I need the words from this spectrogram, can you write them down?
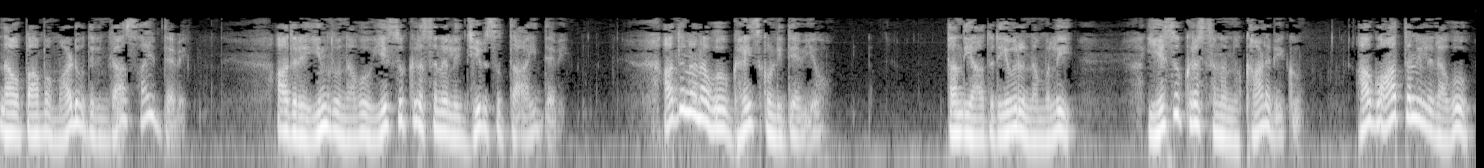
ನಾವು ಪಾಪ ಮಾಡುವುದರಿಂದ ಸಾಯುತ್ತೇವೆ. ಆದರೆ ಇಂದು ನಾವು ಯೇಸುಕ್ರಿಸ್ತನಲ್ಲಿ ಜೀವಿಸುತ್ತಾ ಇದ್ದೇವೆ. ಅದನ್ನು ನಾವು ಗ್ರಹಿಸಿಕೊಂಡಿದ್ದೇವೆಯೋ? ತಂದೆಯಾದ ದೇವರು ನಮ್ಮಲ್ಲಿ ಯೇಸುಕ್ರಿಸ್ತನನ್ನು ಕಾಣಬೇಕು. ಹಾಗೂ ಆತನಲ್ಲಿ ನಾವು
